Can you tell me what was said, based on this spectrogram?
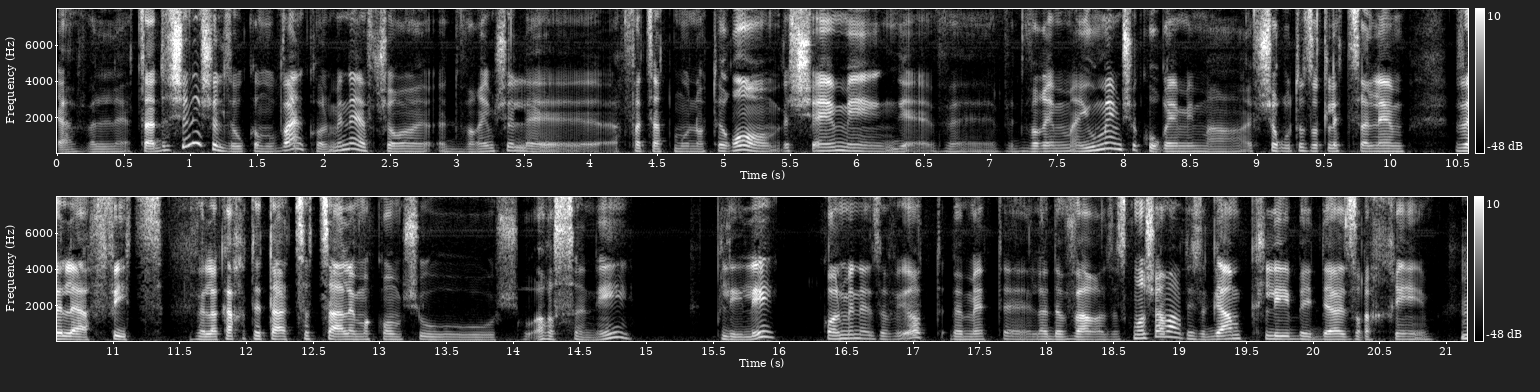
אבל הצד השני של זה הוא כמובן כל מיני אפשר, דברים של uh, הפצת תמונות עירום, ושיימינג, אה, ו, ודברים איומים שקורים עם האפשרות הזאת לצלם ולהפיץ, ולקחת את ההצצה למקום שהוא, שהוא הרסני, פלילי. כל מיני זוויות באמת uh, לדבר הזה. אז כמו שאמרתי, זה גם כלי בידי האזרחים, mm-hmm.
